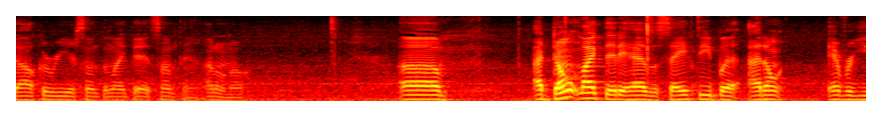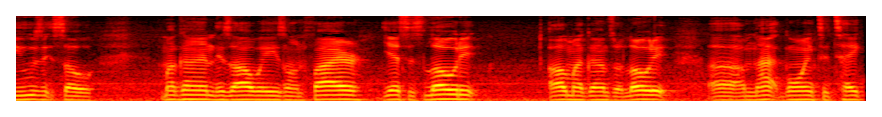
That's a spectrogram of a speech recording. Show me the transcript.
Valkyrie or something like that. Something, I don't know. Um, I don't like that it has a safety, but I don't ever use it, so my gun is always on fire. Yes, it's loaded. All my guns are loaded. Uh, I'm not going to take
